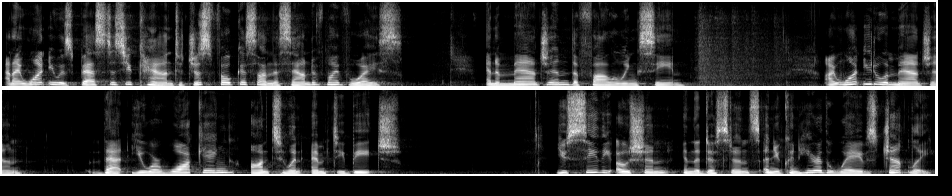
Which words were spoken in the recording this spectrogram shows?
And I want you as best as you can to just focus on the sound of my voice and imagine the following scene. I want you to imagine that you are walking onto an empty beach. You see the ocean in the distance and you can hear the waves gently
